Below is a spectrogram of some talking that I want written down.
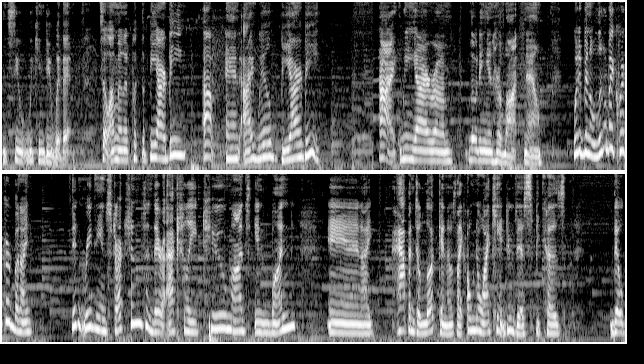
and see what we can do with it. So I'm going to put the BRB up and I will BRB. Alright, we are um, loading in her lot now. Would have been a little bit quicker, but I didn't read the instructions and there are actually two mods in one. And I happened to look and I was like, oh no, I can't do this because they'll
